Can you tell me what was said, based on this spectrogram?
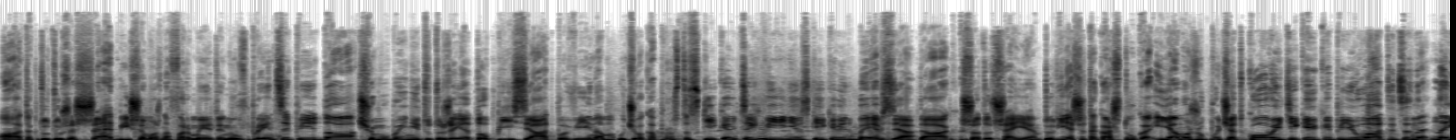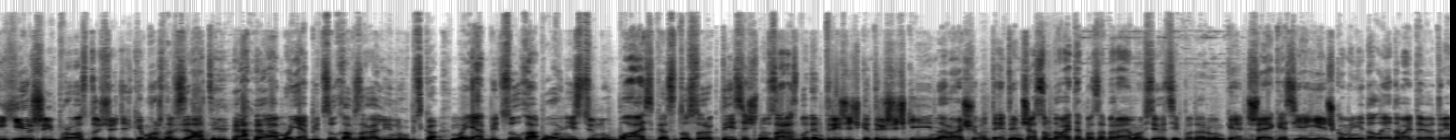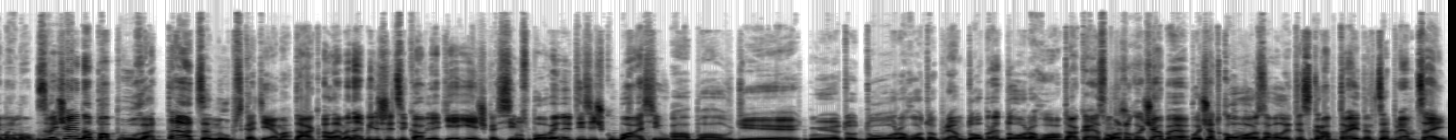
А, так тут уже ще більше можна фармити. Ну, в принципі, да. Чому би і ні? Тут уже є топ-50 по вінам. У чувака просто скільки цих вінів, скільки він бився. Так, що тут ще є? Тут є ще така штука, і я можу початковий тільки копіювати. Це на- найгірший просто, що тільки можна взяти. Ха-ха, моя біцуха взагалі нубська. Моя біцуха повністю нубаська, 140 тисяч. Ну зараз будемо трішечки, трішечки її наращувати. Тим часом давайте позабираємо всі оці подарунки. Ще якесь яєчко мені дали. Давайте його отримаємо. Звичайна папуга, та це нубська тема. Так, але мене більше цікавлять яєчка. 7,5 тисяч кубасів. Обалдеть. Ні, то дорого, то прям добре дорого. Так, а я зможу хоча б початково завалити скраб трейдер. Це прям цей.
